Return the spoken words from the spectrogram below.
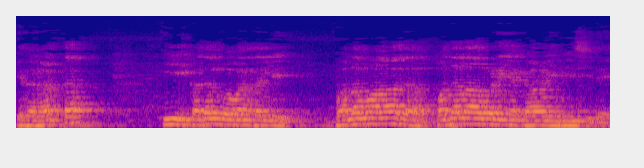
ಇದರ ಅರ್ಥ ಈ ಕದಂಬವನದಲ್ಲಿ ಬಲವಾದ ಬದಲಾವಣೆಯ ಗಾಳಿ ಬೀಸಿದೆ.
